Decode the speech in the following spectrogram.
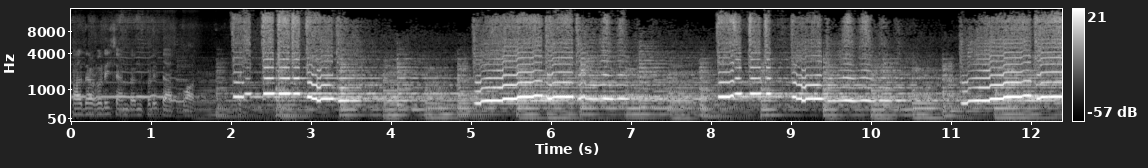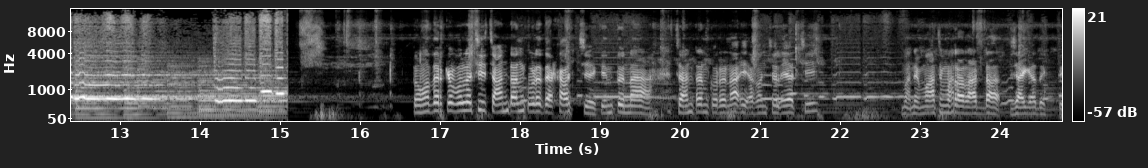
খাওয়া দাওয়া করি, চান টান করি, তারপর। তোমাদেরকে বলেছি চান টান করে দেখা হচ্ছে, কিন্তু না, চান টান করে না, এখন চলে যাচ্ছি মানে মাছ মারার আড্ডা জায়গা দেখতে।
